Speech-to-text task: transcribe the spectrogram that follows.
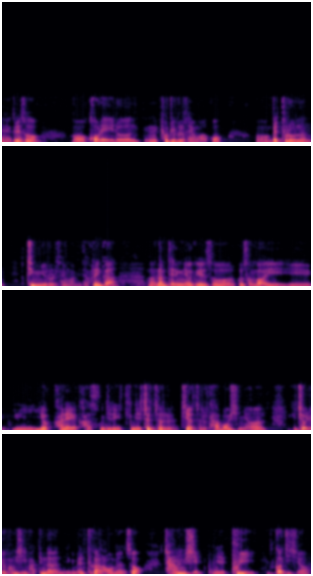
예, 그래서 어, 코레일은 교류를 사용하고 어, 메트로는 직류를 사용합니다. 그러니까 어, 남태릉역에서 그 선바위역 간에 가서 이제, 전철 지하철을 타 보시면 전류 방식이 바뀐다는 멘트가 나오면서 잠시 불이 꺼지죠.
